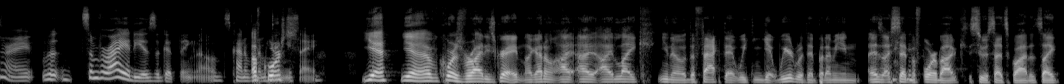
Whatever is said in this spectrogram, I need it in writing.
All right, but some variety is a good thing, though. It's kind of what of course. you say. Yeah, yeah, of course, variety's great. Like I don't, I, I, I like you know the fact that we can get weird with it, but I mean, as I said before about Suicide Squad, it's like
